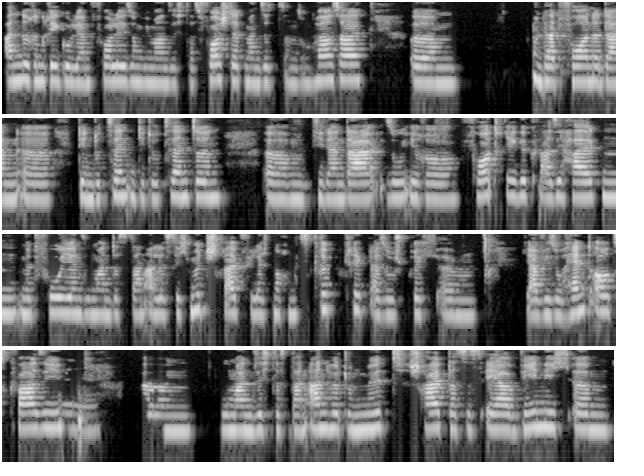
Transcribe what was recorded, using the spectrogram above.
anderen regulären Vorlesungen, wie man sich das vorstellt. Man sitzt in so einem Hörsaal ähm, und hat vorne dann äh, den Dozenten, die Dozentin, ähm, die dann da so ihre Vorträge quasi halten mit Folien, wo man das dann alles sich mitschreibt, vielleicht noch ein Skript kriegt, also sprich, ähm, ja, wie so Handouts quasi. Mhm. Ähm, wo man sich das dann anhört und mitschreibt, das ist eher wenig ähm,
